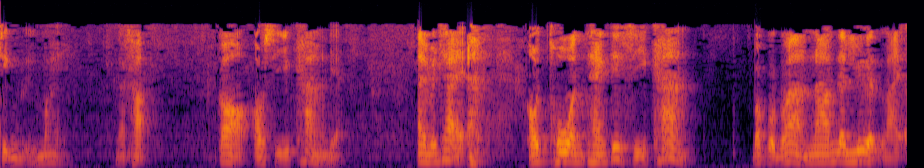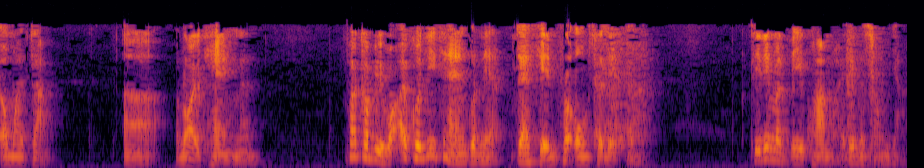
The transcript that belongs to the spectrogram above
จริงหรือไม่นะครับ ก็เอาสีข้างเนี่ยไอ้ไม่ใช่ เอาทวนแทงที่สีข้าง ปรากฏว่าน้ำและเลือดไหลออกมาจากรอยแทงนั้น พระคัมภีร์บอกไอ้คนที่แทงคนเนี้ยจะเห็นพระองค์เสด็จมา ที่นี่มันตีความหมายได้เป็นสองอย่าง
